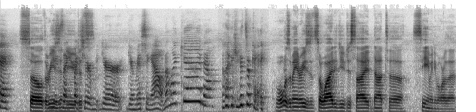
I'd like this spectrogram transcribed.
okay. So the And reason like, you but just. you're you're you're missing out, and I'm like, yeah, I know. Like it's okay. What was the main reason? So why did you decide not to see him anymore then?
